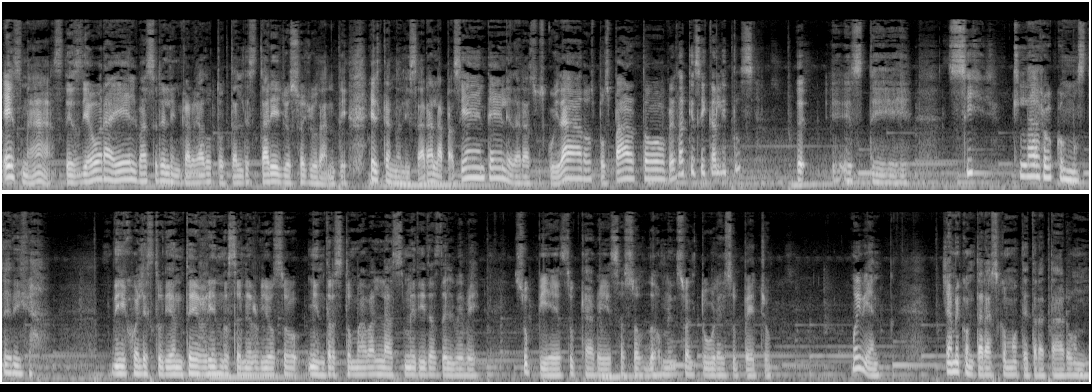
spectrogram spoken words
Es más, desde ahora él va a ser el encargado total de estar y yo su ayudante. Él canalizará a la paciente, le dará sus cuidados, posparto, ¿verdad que sí, Carlitos? Eh, este... Sí, claro, como usted diga. Dijo el estudiante riéndose nervioso mientras tomaba las medidas del bebé. Su pie, su cabeza, su abdomen, su altura y su pecho. Muy bien. Ya me contarás cómo te trataron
